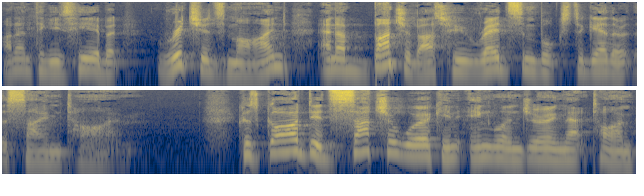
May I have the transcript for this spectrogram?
I don't think he's here, but Richard's mind, and a bunch of us who read some books together at the same time. Because God did such a work in England during that time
